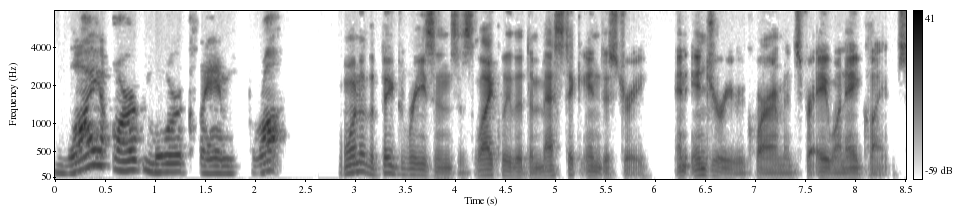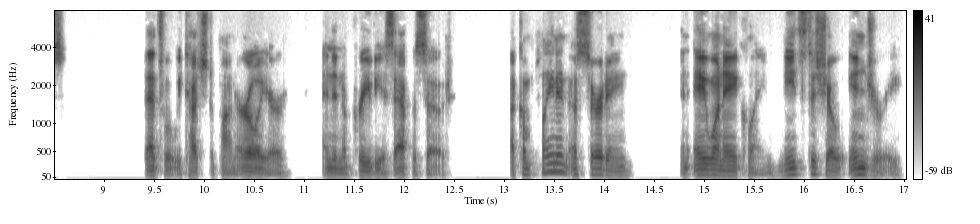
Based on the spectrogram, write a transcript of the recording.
why aren't more claims brought? One of the big reasons is likely the domestic industry and injury requirements for A1A claims. That's what we touched upon earlier and in a previous episode. A complainant asserting an A1A claim needs to show injury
